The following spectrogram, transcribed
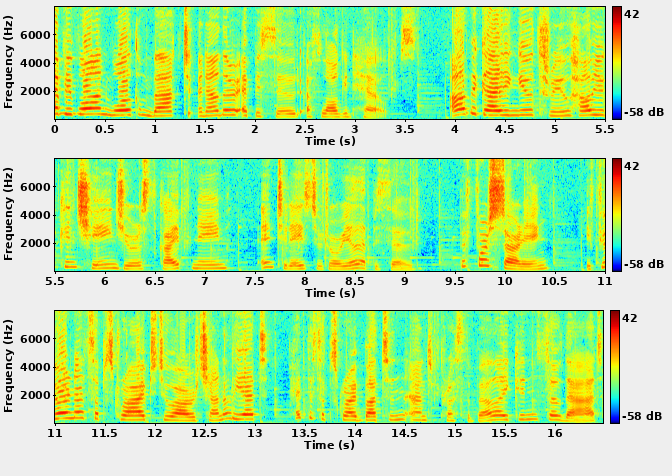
everyone, welcome back to another episode of Login Helps. I'll be guiding you through how you can change your Skype name in today's tutorial episode. Before starting, if you are not subscribed to our channel yet, hit the subscribe button and press the bell icon so that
